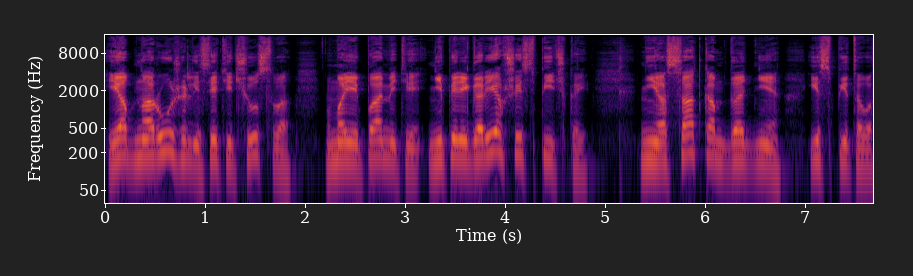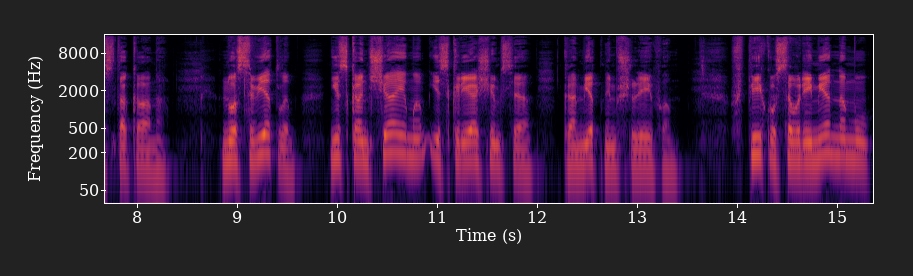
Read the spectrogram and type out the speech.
И обнаружились эти чувства в моей памяти не перегоревшей спичкой – не осадком до дне испитого стакана, но светлым, нескончаемым искрящимся кометным шлейфом. В пику современному,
